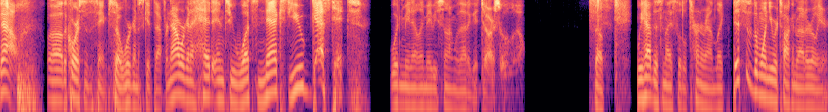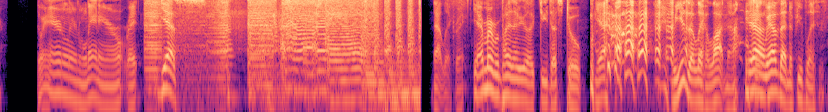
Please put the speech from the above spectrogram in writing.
Now, uh, the chorus is the same, so we're going to skip that for now. We're going to head into what's next. You guessed it. Wouldn't be an LA Maybe song without a guitar solo. So we have this nice little turnaround lick. This is the one you were talking about earlier. Right? Yes. That lick, right? Yeah, I remember playing that. You're like, dude, that's dope. Yeah. we use that lick a lot now. Yeah. we have that in a few places.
